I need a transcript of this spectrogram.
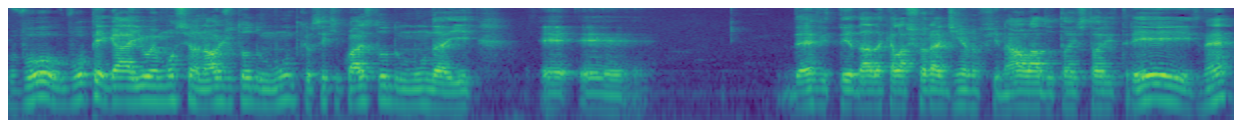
Vou, vou pegar aí o emocional de todo mundo, que eu sei que quase todo mundo aí é, é, deve ter dado aquela choradinha no final lá do Toy Story 3, né?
